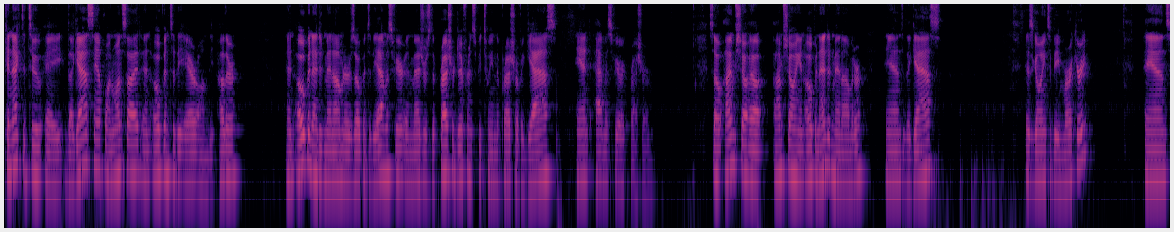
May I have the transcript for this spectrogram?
connected to a the gas sample on one side and open to the air on the other. An open-ended manometer is open to the atmosphere and measures the pressure difference between the pressure of a gas and atmospheric pressure. So I'm, show, uh, I'm showing an open-ended manometer and the gas is going to be mercury and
